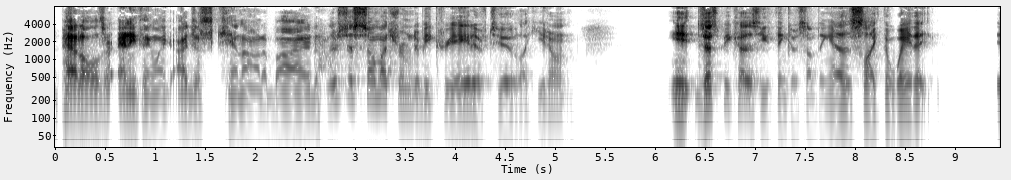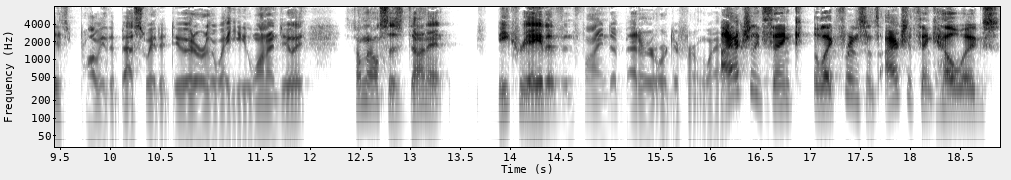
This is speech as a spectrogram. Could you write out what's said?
pedals or anything like I just cannot abide. There's just so much room to be creative too. Like you don't it, just because you think of something as like the way that is probably the best way to do it or the way you want to do it. Someone else has done it. Be creative and find a better or different way. I actually you know? think, like for instance, I actually think Hellwig's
